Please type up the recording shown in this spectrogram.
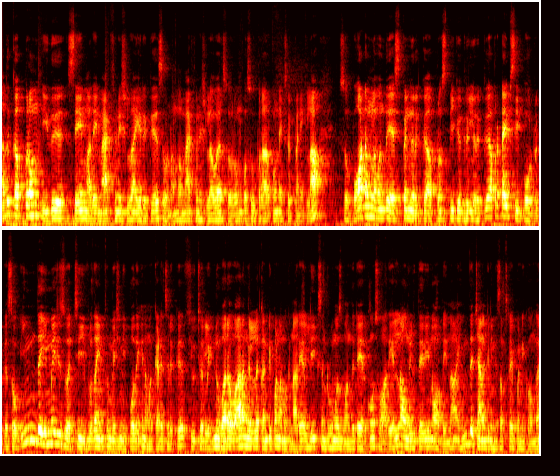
அதுக்கப்புறம் இது சேம் அதே மேட் ஃபினிஷில் தான் இருக்குது ஸோ நம்ம மேட் ஃபினிஷ் லவர் ஸோ ரொம்ப சூப்பராக இருக்கும்னு எக்ஸ்பெக்ட் பண்ணிக்கலாம். ஸோ பாட்டமில் வந்து எஸ் பென் இருக்குது அப்புறம் ஸ்பீக்கர் grill இருக்குது அப்புறம் டைப் சி போர்ட் இருக்குது ஸோ இந்த இமேஜஸ் வச்சு இவ்வளோ தான் இன்ஃபர்மேஷன் இப்போதைக்கு நமக்கு கிடச்சிருக்கு. ஃபியூச்சரில் இன்னும் வர வாரங்களில் கண்டிப்பாக நமக்கு நிறைய லீக்ஸ் அண்ட் ரூமர்ஸ் வந்துகிட்டே இருக்கும். ஸோ அது எல்லாம் உங்களுக்கு தெரியணும் அப்படின்னா இந்த சேனலுக்கு நீங்கள் சப்ஸ்கிரைப் பண்ணிக்கோங்க.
